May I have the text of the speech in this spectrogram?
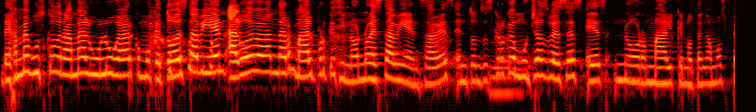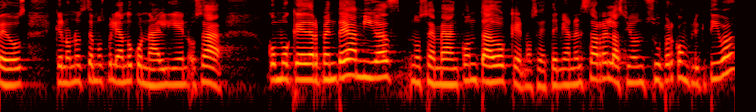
déjame busco drama en algún lugar, como que todo está bien, algo debe andar mal porque si no, no está bien, ¿sabes? Entonces creo que muchas veces es normal que no tengamos pedos, que no nos estemos peleando con alguien, o sea, como que de repente amigas, no sé, me han contado que, no sé, tenían esta relación súper conflictiva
